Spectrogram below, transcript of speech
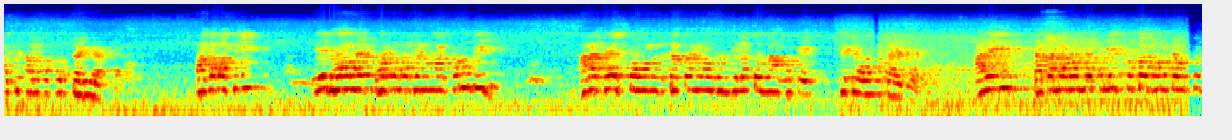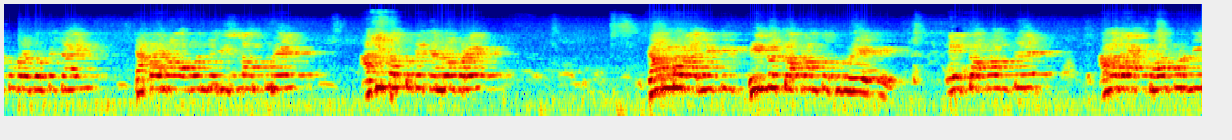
আছে তারা সোচ্চারি আছে পাশাপাশি এই ধরনের ঘটনা যেন আর কোনোদিন সারা দেশ তো আমাদের চাঁপাইনবাবগঞ্জ জেলাতেও না ঘটে সেটা আমি চাইব। আমি চাঁপাইনবাবগঞ্জের পুলিশ প্রশাসনকে উদ্দেশ্য করে বলতে চাই চাঁপাইনবাবগঞ্জের ইসলামপুরে আধিপত্যকে কেন্দ্র করে গ্রাম্য রাজনীতির ভিন্ন চক্রান্ত শুরু হয়েছে। এই চক্রান্তে আমাদের এক সহকর্মী,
